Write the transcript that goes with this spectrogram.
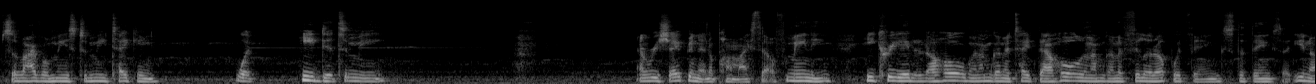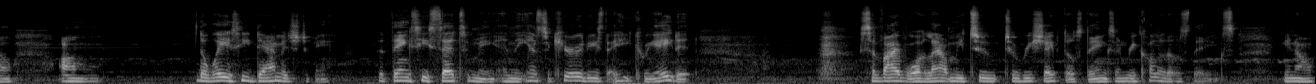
Survival means to me taking what he did to me and reshaping it upon myself, meaning he created a hole and I'm going to take that hole and I'm going to fill it up with things, the things that, you know, um, the ways he damaged me the things he said to me and the insecurities that he created survival allowed me to to reshape those things and recolor those things. You know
